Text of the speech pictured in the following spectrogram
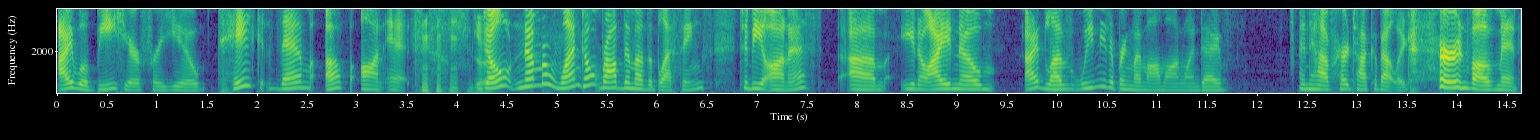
I will be here for you, take them up on it. Don't number one, don't rob them of the blessings, to be honest. Um, you know, I know I'd love we need to bring my mom on one day and have her talk about like her involvement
